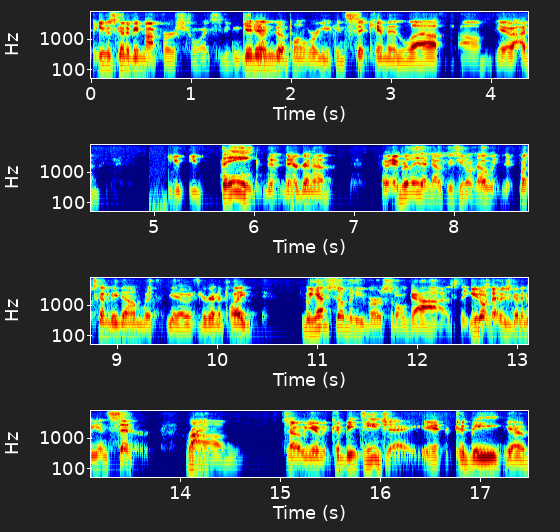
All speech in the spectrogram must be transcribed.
he was going to be my first choice. If you can get yeah. into a point where you can stick him in left, um, you know, I you you think that they're going to. It really doesn't know because you don't know what's going to be done with you know if you're going to play. We have so many versatile guys that you don't know who's going to be in center. Right. Um, so you know, it could be TJ, it could be you know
